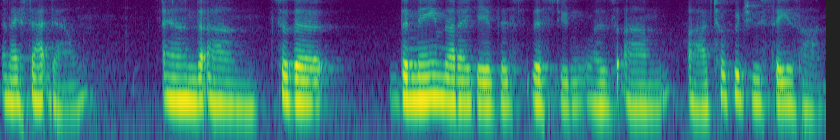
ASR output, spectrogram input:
and I sat down, and um, so the the name that I gave this, this student was um, uh, Tokuju Seizan.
